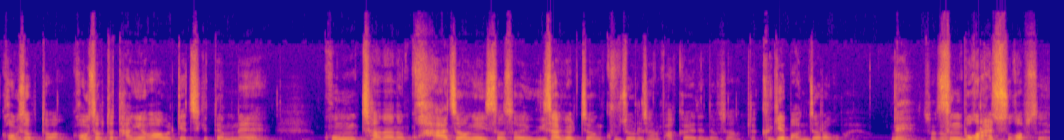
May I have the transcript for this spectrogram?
거기서부터 거기서부터 당의 화합을 깨치기 때문에 공천하는 과정에 있어서의 의사결정 구조를 저는 바꿔야 된다고 생각합니다. 그게 먼저라고 봐요. 네. 저도 승복을 할 수가 없어요.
